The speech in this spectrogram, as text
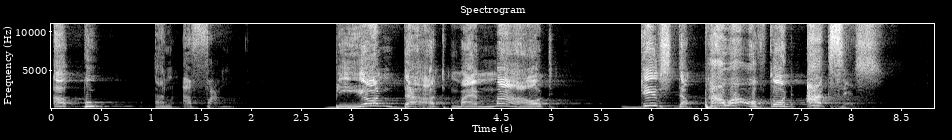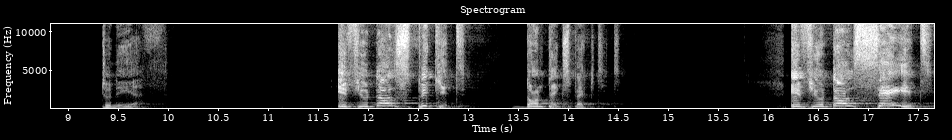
abu and afang. Beyond that, my mouth gives the power of God access to the earth. If you don't speak it, don't expect it. If you don't say it,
